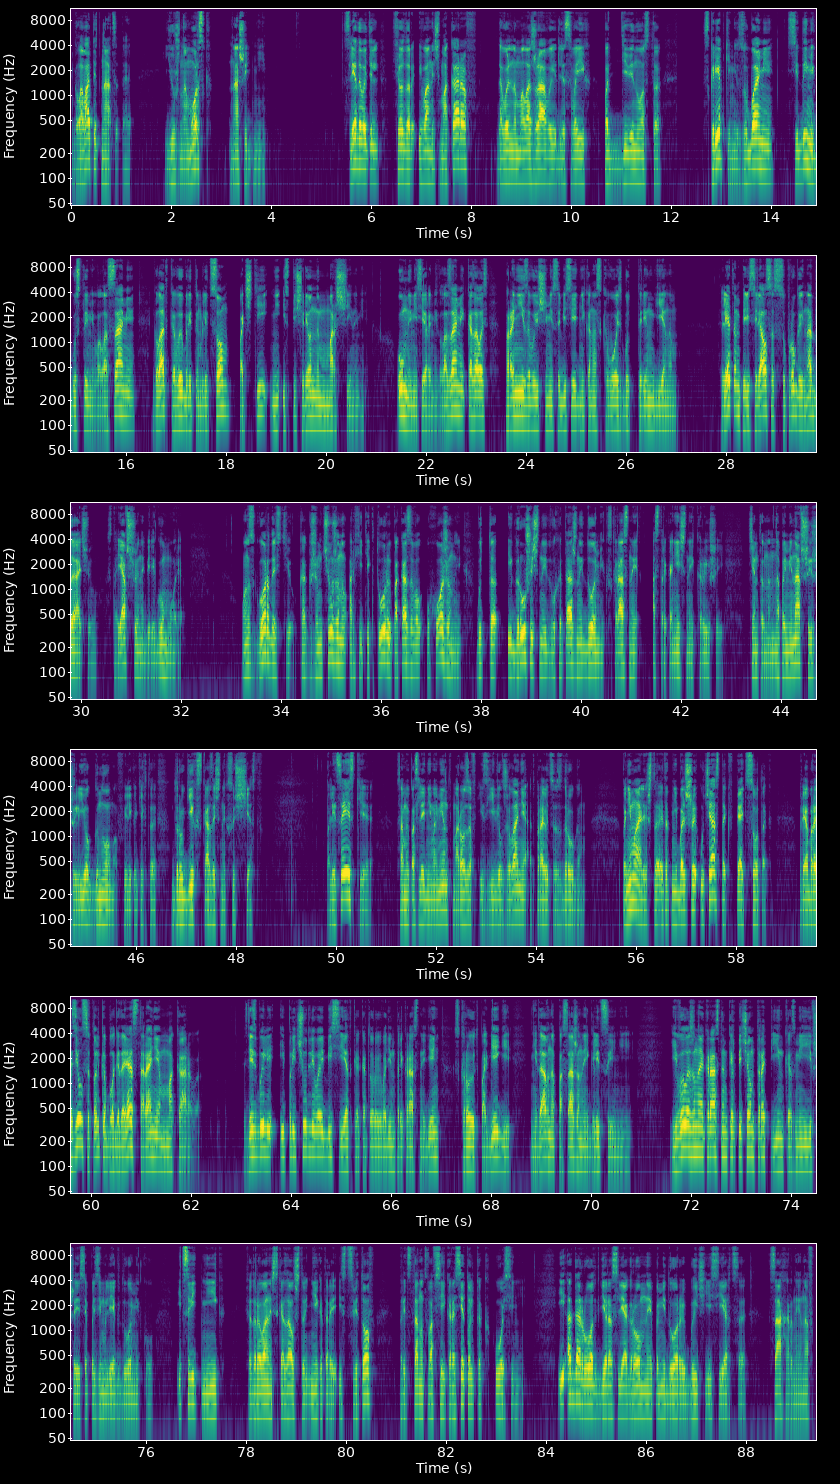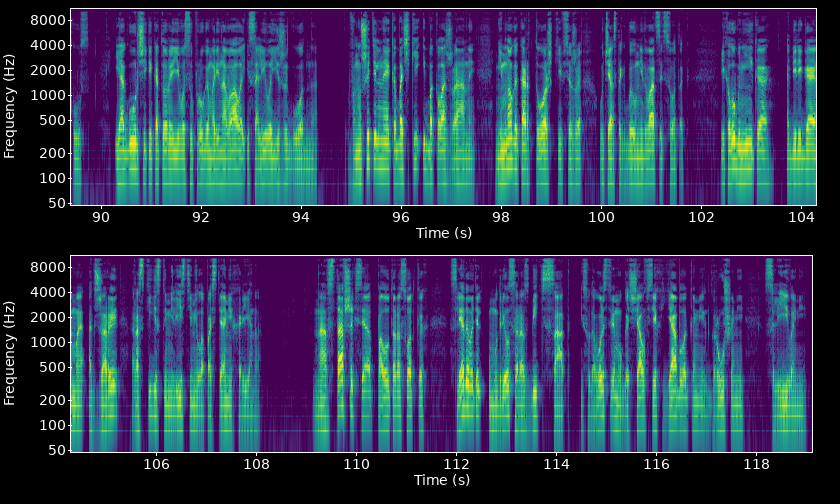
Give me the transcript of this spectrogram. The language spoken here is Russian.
Глава 15. Южноморск. Наши дни. Следователь Федор Иванович Макаров, довольно моложавый для своих под 90, с крепкими зубами, седыми густыми волосами, гладко выбритым лицом, почти не испещренным морщинами, умными серыми глазами, казалось, пронизывающими собеседника насквозь, будто рентгеном, летом переселялся с супругой на дачу, стоявшую на берегу моря. Он с гордостью, как жемчужину архитектуры, показывал ухоженный, будто игрушечный двухэтажный домик с красной остроконечной крышей, чем-то напоминавший жилье гномов или каких-то других сказочных существ. Полицейские, в самый последний момент Морозов изъявил желание отправиться с другом, понимали, что этот небольшой участок в пять соток преобразился только благодаря стараниям Макарова. Здесь были и причудливая беседка, которую в один прекрасный день скроют побеги недавно посаженной глицинии, и выложенная красным кирпичом тропинка, змеившаяся по земле к домику, и цветник. Федор Иванович сказал, что некоторые из цветов предстанут во всей красе только к осени и огород, где росли огромные помидоры, бычье сердце, сахарные на вкус, и огурчики, которые его супруга мариновала и солила ежегодно, внушительные кабачки и баклажаны, немного картошки, все же участок был не 20 соток, и клубника, оберегаемая от жары раскидистыми листьями лопастями хрена. На вставшихся полутора сотках Следователь умудрился разбить сад и с удовольствием угощал всех яблоками, грушами, сливами.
